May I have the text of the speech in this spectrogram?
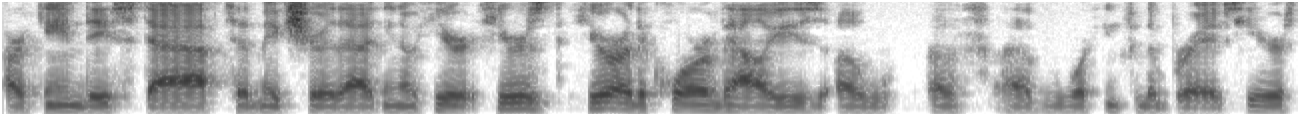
our game day staff to make sure that you know here here's here are the core values of of, of working for the Braves. Here's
